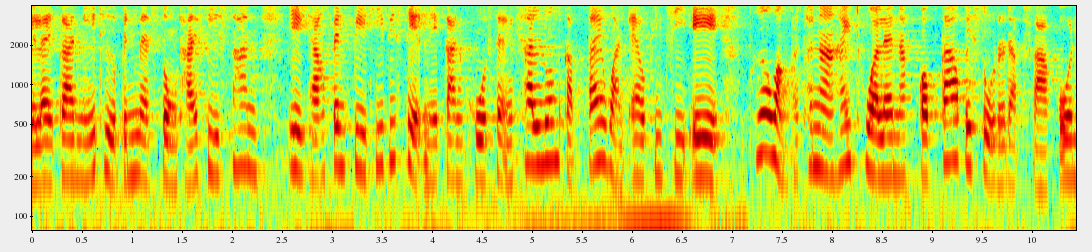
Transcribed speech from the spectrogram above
ยรายการนี้ถือเป็นแมตช์ส่งท้ายซีซั่นอีกทั้งเป็นปีที่พิเศษในการโคแซงชั่นร่วมกับไต้หวัน LPGA เพื่อหวังพัฒนาให้ทัวร์และนักกอล์ฟก้าวไปสู่ระดับสากล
